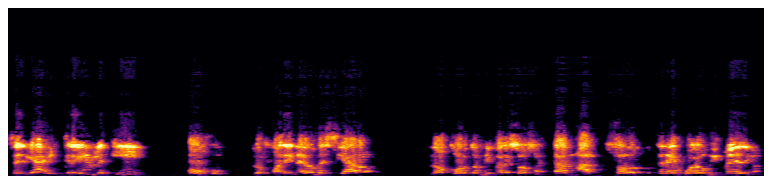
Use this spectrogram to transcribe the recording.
Sería increíble. Y, ojo, los marineros de Seattle, no cortos ni perezosos, están a solo tres juegos y medio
